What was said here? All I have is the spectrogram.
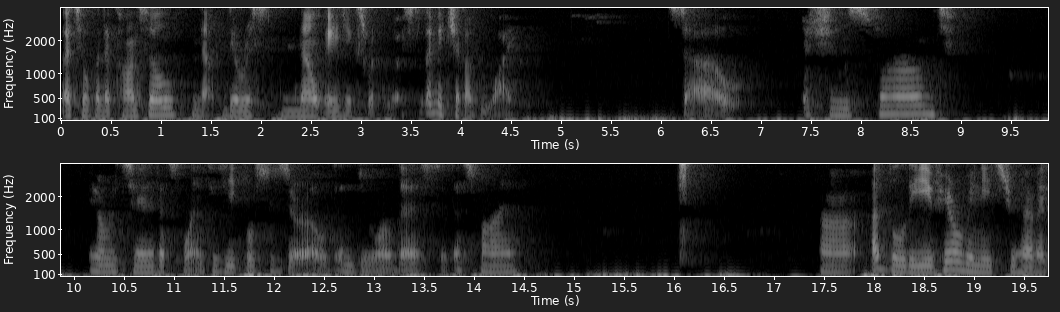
let's open the console. No there is no ajax request. Let me check out why. So issues found here would say that its length is equal to zero then do all this that's fine. Uh, I believe here we need to have an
